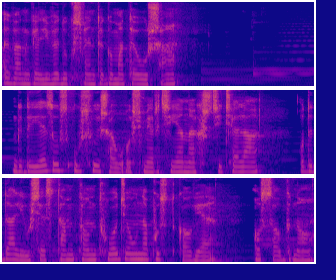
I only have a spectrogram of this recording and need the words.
Ewangelii według świętego Mateusza. Gdy Jezus usłyszał o śmierci Jana Chrzciciela, oddalił się stamtąd łodzią na pustkowie, osobno.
